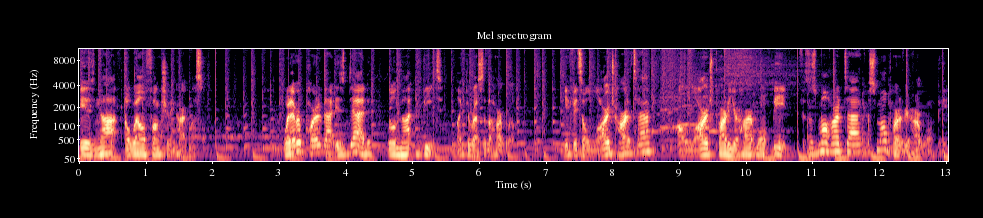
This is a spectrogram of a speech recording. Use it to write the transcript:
is not a well-functioning heart muscle. Whatever part of that is dead will not beat like the rest of the heart will. If it's a large heart attack, a large part of your heart won't beat. If it's a small heart attack, a small part of your heart won't beat.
